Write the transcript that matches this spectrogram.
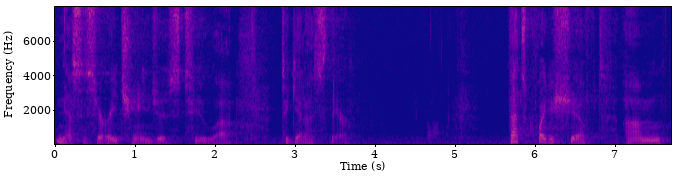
necessary changes to, uh, to get us there. That's quite a shift. Um,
